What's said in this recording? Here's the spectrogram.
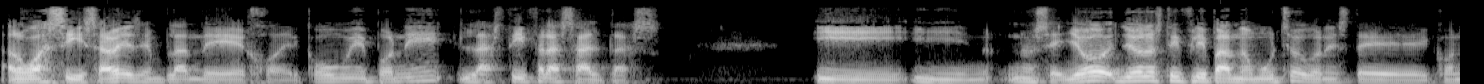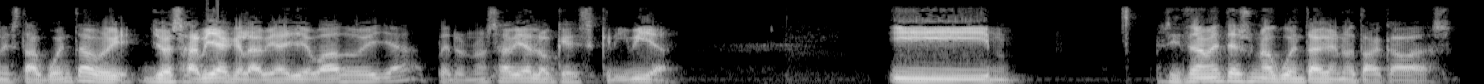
Algo así, ¿sabes? En plan de, joder, ¿cómo me pone las cifras altas? Y, no sé, yo, yo lo estoy flipando mucho con, este, con esta cuenta, porque yo sabía que la había llevado ella, pero no sabía lo que escribía. Y sinceramente es una cuenta que no te acabas.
